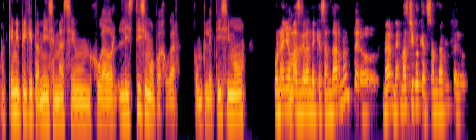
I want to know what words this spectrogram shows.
A Kenny Pickett a mí se me hace un jugador listísimo para jugar, completísimo. Un año más grande que Sam Darnold, pero más chico que Sam Darnold, pero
